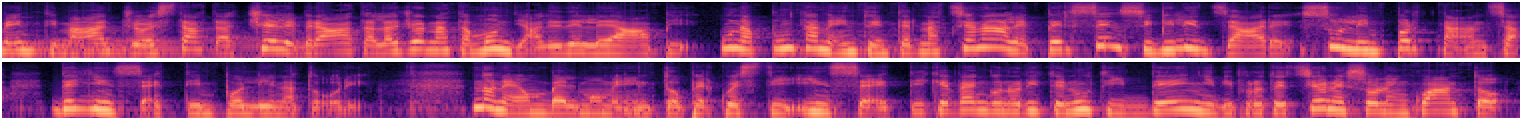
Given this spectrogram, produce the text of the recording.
20 maggio è stata celebrata la giornata mondiale delle api, un appuntamento internazionale per sensibilizzare sull'importanza degli insetti impollinatori. Non è un bel momento per questi insetti che vengono ritenuti degni di protezione solo in quanto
